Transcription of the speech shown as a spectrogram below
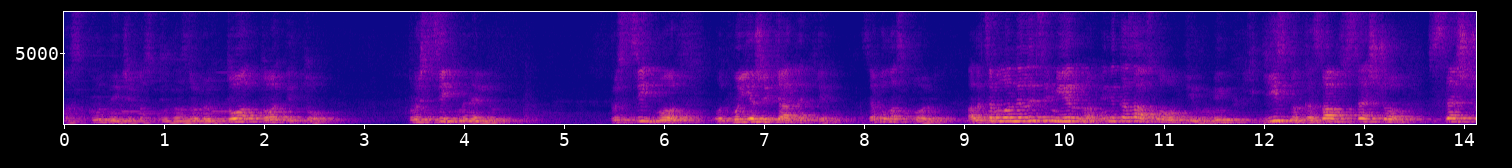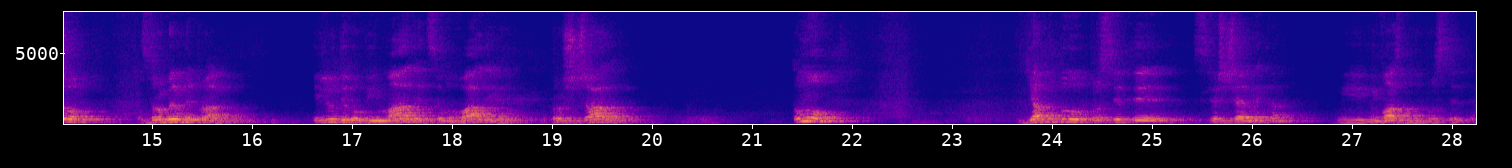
паскудний чи паскудно зробив то, то і то. Простіть мене, люди. Простіть, бо от моє життя таке. Це була сповідь. Але це було не лицемірно. Він не казав словом ділом. Він дійсно казав все, що, все, що зробив неправильно. І люди обіймали, цілували його, прощали. Тому я буду просити священника і вас буду просити,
